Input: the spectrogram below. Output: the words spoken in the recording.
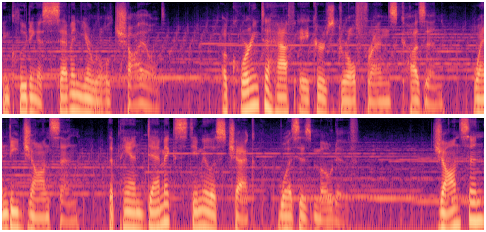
including a seven year old child? According to Halfacre's girlfriend's cousin, Wendy Johnson, the pandemic stimulus check was his motive. Johnson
